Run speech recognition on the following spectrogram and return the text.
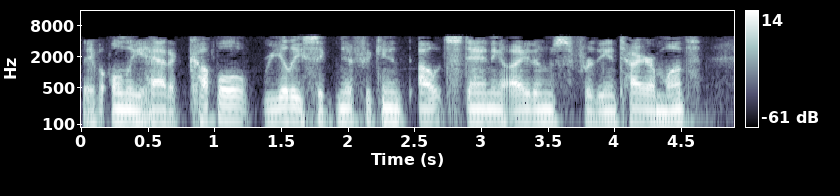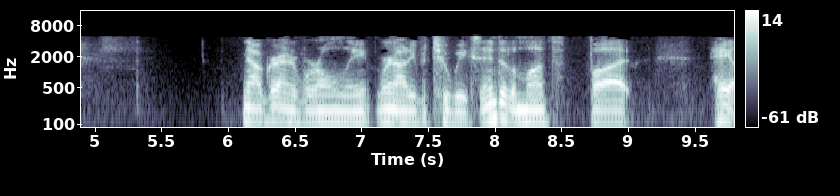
They've only had a couple really significant outstanding items for the entire month. Now, granted, we're only we're not even two weeks into the month, but hey,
